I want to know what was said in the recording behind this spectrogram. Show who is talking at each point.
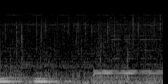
Speaker 1: Thank you.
